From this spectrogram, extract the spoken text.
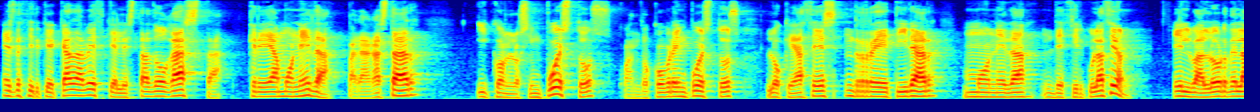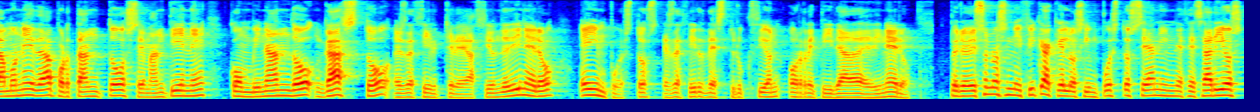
Es decir, que cada vez que el Estado gasta, crea moneda para gastar, y con los impuestos, cuando cobra impuestos, lo que hace es retirar moneda de circulación. El valor de la moneda, por tanto, se mantiene combinando gasto, es decir, creación de dinero, e impuestos, es decir, destrucción o retirada de dinero. Pero eso no significa que los impuestos sean innecesarios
